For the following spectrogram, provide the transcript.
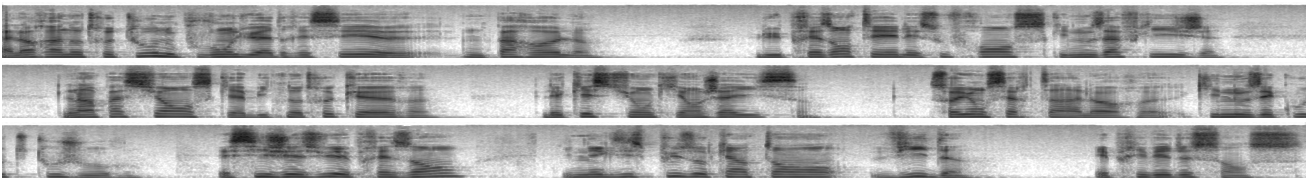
Alors à notre tour, nous pouvons lui adresser euh, une parole, lui présenter les souffrances qui nous affligent, l'impatience qui habite notre cœur, les questions qui en jaillissent. Soyons certains alors euh, qu'il nous écoute toujours. Et si Jésus est présent, il n'existe plus aucun temps vide et privé de sens.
